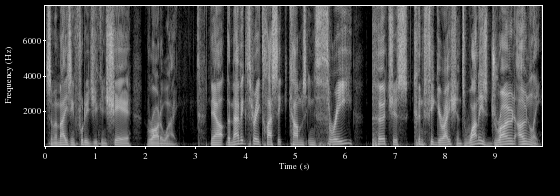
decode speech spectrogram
some amazing footage you can share right away. Now, the Mavic 3 Classic comes in three purchase configurations. One is drone only,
